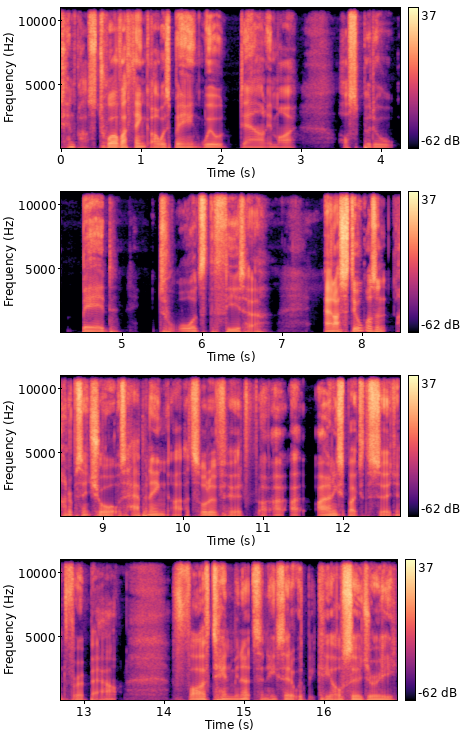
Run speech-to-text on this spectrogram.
10 past 12, I think, I was being wheeled down in my hospital bed towards the theatre. And I still wasn't 100% sure what was happening. I, would sort of heard, I, I, I only spoke to the surgeon for about five, ten minutes, and he said it would be keyhole surgery.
